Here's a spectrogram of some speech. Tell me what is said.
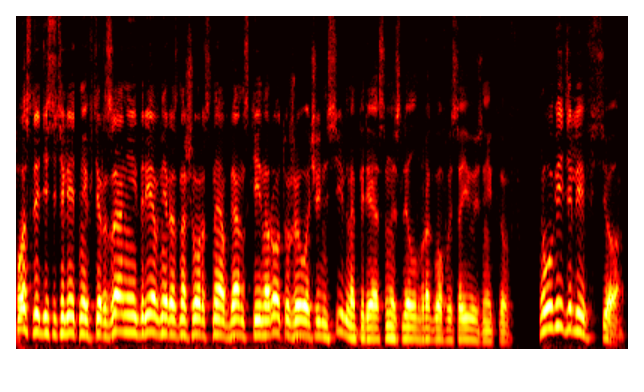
После десятилетних терзаний древний разношерстный афганский народ уже очень сильно переосмыслил врагов и союзников. Увидели все.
